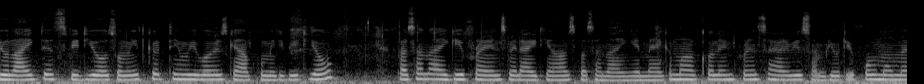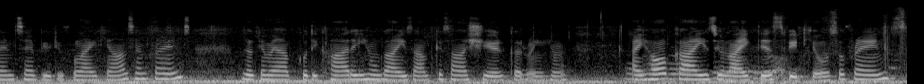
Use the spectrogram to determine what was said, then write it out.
you like this video उम्मीद करती हूँ व्यूवर्स कि आपको मेरी वीडियो पसंद आएगी। फ्रेंड्स मेरे आइडियाज़ पसंद आएँगे। मैगन Markle and prince Harry some beautiful moments हैं ब्यूटीफुल आइडियाज़ हैं फ्रेंड्स जो कि मैं आपको दिखा रही हूँ। गाइस आपके साथ शेयर कर रही हूँ। I hope guys you like this video. So friends,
